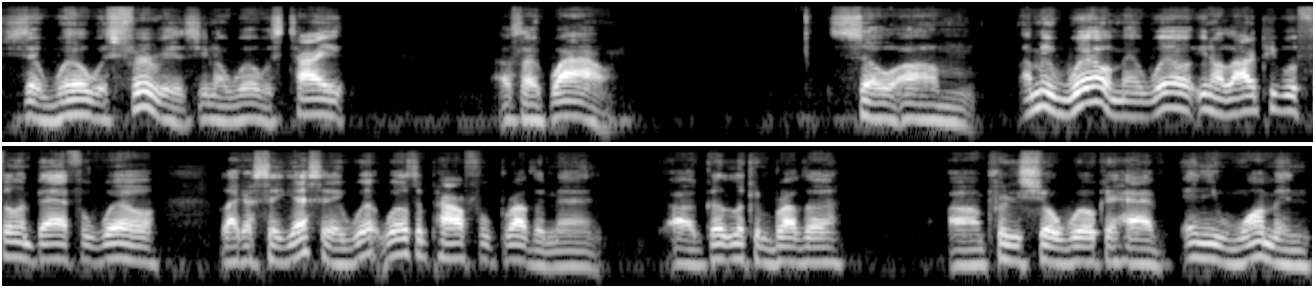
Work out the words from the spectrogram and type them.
she said Will was furious. You know, Will was tight. I was like, wow. So um, I mean, Will, man, Will. You know, a lot of people are feeling bad for Will. Like I said yesterday, Will, Will's a powerful brother, man. Uh, good looking brother. I'm pretty sure Will could have any woman,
